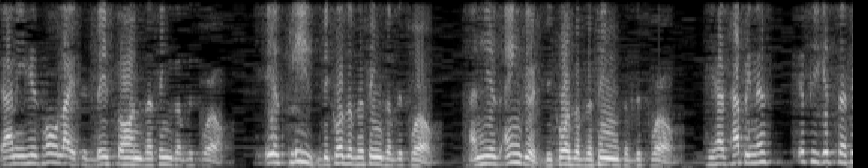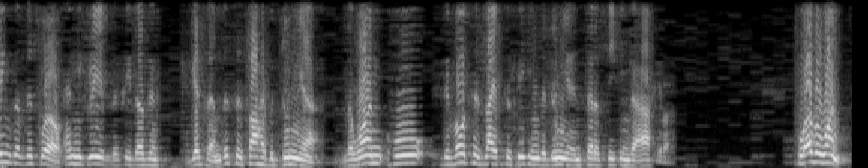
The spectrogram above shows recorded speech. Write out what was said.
Yani his whole life is based on the things of this world. He is pleased because of the things of this world. And he is angered because of the things of this world. He has happiness if he gets the things of this world, and he grieves if he doesn't get them. This is sahib dunya, the one who devotes his life to seeking the dunya instead of seeking the akhirah. Whoever wants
